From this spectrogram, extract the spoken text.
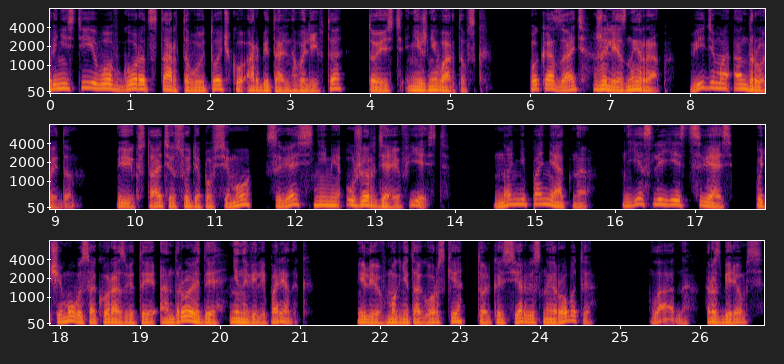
принести его в город-стартовую точку орбитального лифта то есть Нижневартовск, показать железный раб, видимо, андроидом. И, кстати, судя по всему, связь с ними у жердяев есть. Но непонятно, если есть связь, почему высокоразвитые андроиды не навели порядок? Или в Магнитогорске только сервисные роботы? Ладно, разберемся.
